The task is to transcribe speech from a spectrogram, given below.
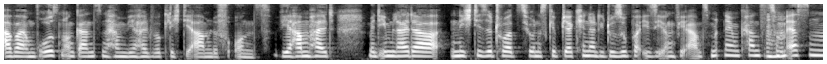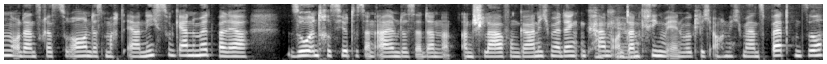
Aber im Großen und Ganzen haben wir halt wirklich die Abende für uns. Wir haben halt mit ihm leider nicht die Situation, es gibt ja Kinder, die du super easy irgendwie abends mitnehmen kannst mhm. zum Essen oder ins Restaurant. Das macht er nicht so gerne mit, weil er so interessiert ist an allem, dass er dann an Schlaf und gar nicht mehr denken kann. Okay. Und dann kriegen wir ihn wirklich auch nicht mehr ins Bett und so.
